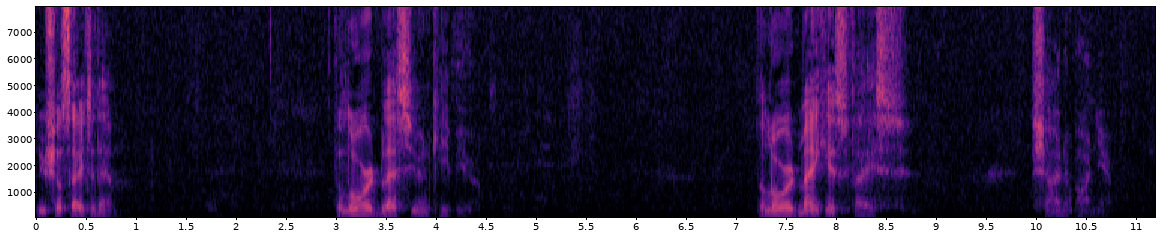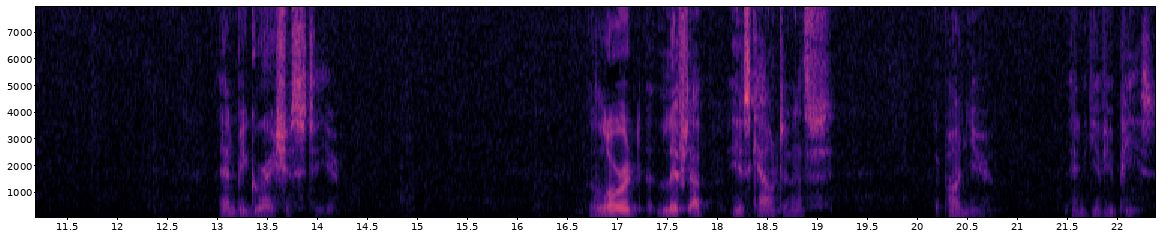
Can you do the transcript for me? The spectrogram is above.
You shall say to them, The Lord bless you and keep you. The Lord make his face shine upon you and be gracious to you. The Lord lift up his countenance upon you and give you peace.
